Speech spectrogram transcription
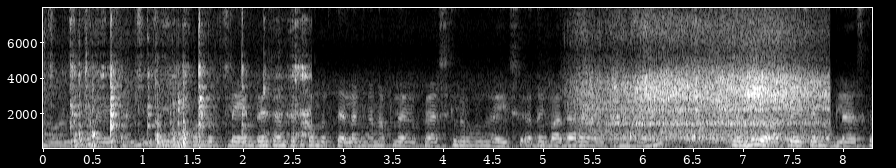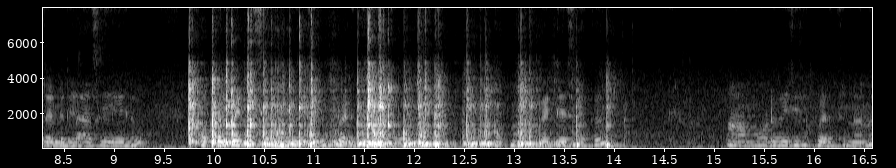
అవన్నీ రైస్ అని కొందరు ప్లెయిన్ రైస్ అంటారు కొందరు తెలంగాణ ప్లే స్పెషల్ రైస్ అదే బగారా రైస్ అంటారు రెండు వాటర్ వేసాను ఒక గ్లాస్కి రెండు గ్లాసులు నీళ్ళు. కుక్కర్ పెట్టేసి మూడు విజిల్కి పెడుతున్నాను. మూడు పెట్టేశాక మూడు విజిల్కి పెడుతున్నాను.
